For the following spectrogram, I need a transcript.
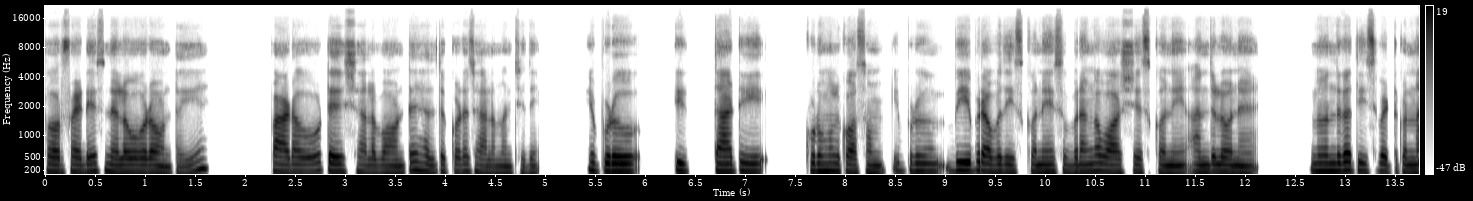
ఫోర్ ఫైవ్ డేస్ నిలవ కూడా ఉంటాయి. పాడవు టేస్ట్ చాలా బాగుంటాయి హెల్త్కి కూడా చాలా మంచిది. ఇప్పుడు ఈ తాటి కుడుముల కోసం ఇప్పుడు బియ్యపు రవ్వ తీసుకొని శుభ్రంగా వాష్ చేసుకొని అందులోనే ముందుగా తీసి పెట్టుకున్న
